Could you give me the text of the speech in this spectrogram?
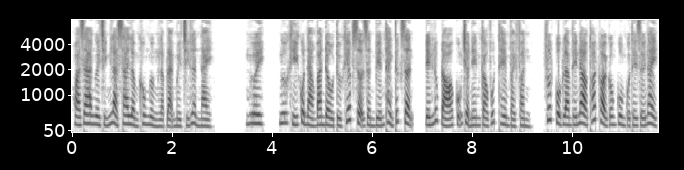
Hóa ra ngươi chính là sai lầm không ngừng lặp lại 19 lần này. Ngươi, ngữ khí của nàng ban đầu từ khiếp sợ dần biến thành tức giận, đến lúc đó cũng trở nên cao vút thêm vài phần. Rốt cuộc làm thế nào thoát khỏi gông cùm của thế giới này?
